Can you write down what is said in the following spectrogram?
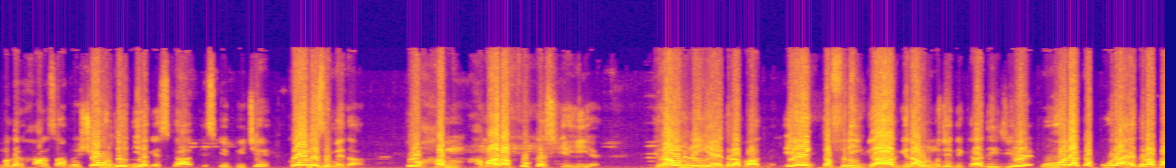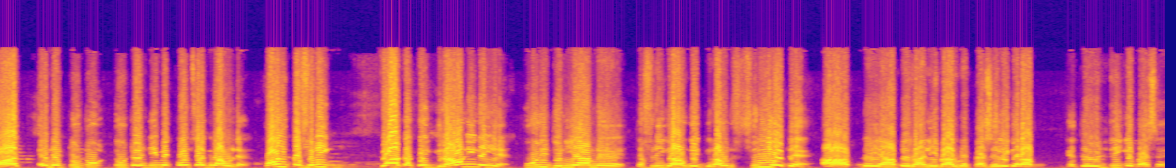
मगर खान साहब ने शऊर दे दिया कि इसका, इसके पीछे कौन है जिम्मेदार? तो हम, हमारा फोकस यही है। ग्राउंड नहीं है हैदराबाद में। एक तफरी ग्राउंड मुझे दिखा दीजिए। पूरा का पूरा Hyderabad N A two two two twenty में कौन सा ग्राउंड है? कोई तफरी गाह का कोई ग्राउंड ही नहीं है। पूरी दुनिया में तफरी गाँव के ग्राउंड फ्री होते हैं। आपने यहाँ पे रानी बाग में पैसे लेकर आप कहते हो एंट्री के पैसे।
